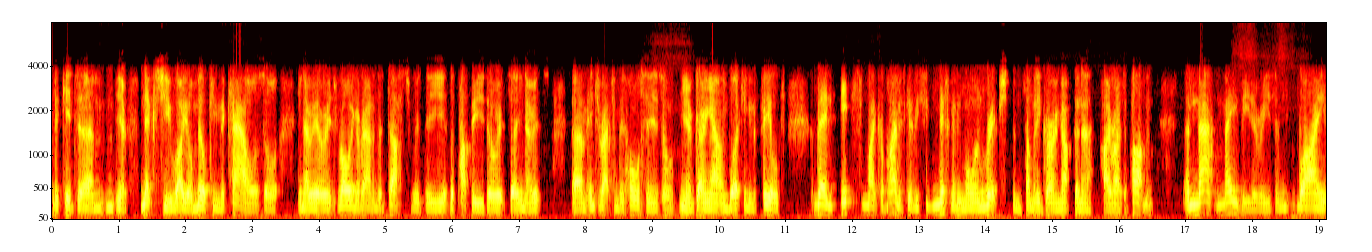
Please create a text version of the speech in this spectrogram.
the kid's um, you know next to you while you're milking the cows, or you know, or it's rolling around in the dust with the the puppies, or it's uh, you know it's um, interacting with horses, or you know going out and working in the fields then its microbiome is going to be significantly more enriched than somebody growing up in a high-rise apartment. And that may be the reason why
